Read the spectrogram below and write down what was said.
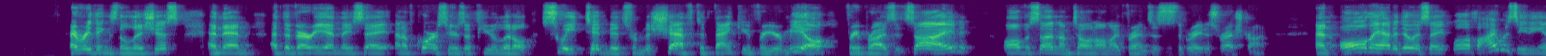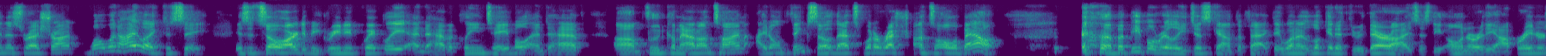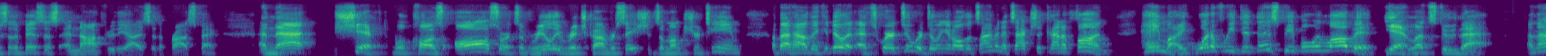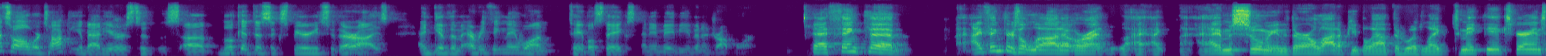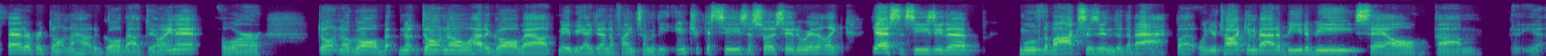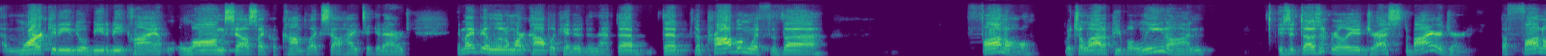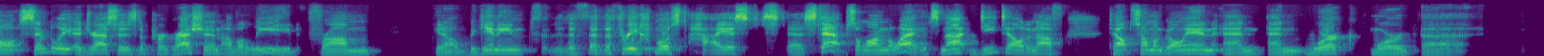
everything's delicious. And then at the very end, they say, and of course, here's a few little sweet tidbits from the chef to thank you for your meal, free prize inside. All of a sudden, I'm telling all my friends this is the greatest restaurant. And all they had to do is say, well, if I was eating in this restaurant, what would I like to see? Is it so hard to be greeted quickly and to have a clean table and to have um, food come out on time? I don't think so. That's what a restaurant's all about. but people really discount the fact they want to look at it through their eyes as the owner or the operators of the business and not through the eyes of the prospect. And that shift will cause all sorts of really rich conversations amongst your team about how they can do it. At Square 2, we're doing it all the time and it's actually kind of fun. Hey, Mike, what if we did this? People would love it. Yeah, let's do that. And that's all we're talking about here is to uh, look at this experience through their eyes and give them everything they want, table stakes, and maybe even a drop more. I think the I think there's a lot of, or I, I, I am assuming that there are a lot of people out there who would like to make the experience better, but don't know how to go about doing it, or don't know go don't know how to go about maybe identifying some of the intricacies associated with it. Like, yes, it's easy to move the boxes into the back, but when you're talking about a B2B sale, um, marketing to a B2B client, long sales cycle, complex sale, high ticket average, it might be a little more complicated than that. The the the problem with the funnel, which a lot of people lean on, is it doesn't really address the buyer journey. The funnel simply addresses the progression of a lead from you know beginning the, the, the three most highest uh, steps along the way it's not detailed enough to help someone go in and and work more uh,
